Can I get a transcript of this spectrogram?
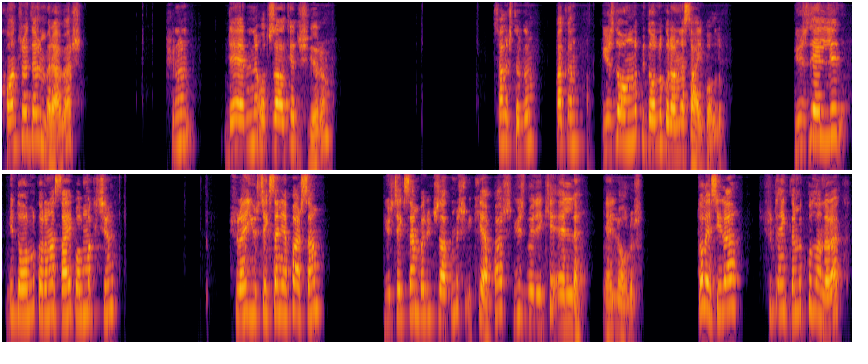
Kontrol edelim beraber. Şunun değerini 36'ya düşürüyorum. Çalıştırdım. Bakın %10'luk bir doluluk oranına sahip oldum. %50 bir doğruluk oranına sahip olmak için şurayı 180 yaparsam 180 bölü 360 2 yapar. 100 bölü 2 50. 50 olur. Dolayısıyla şu denklemi kullanarak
